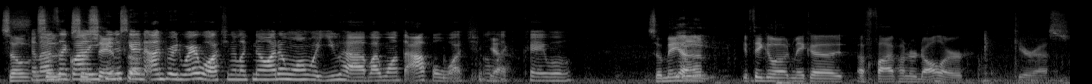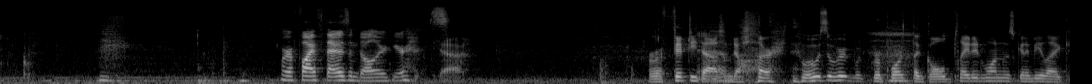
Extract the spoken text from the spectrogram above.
So, And so, I was like, so "Well, you can just get an Android Wear watch." And they're like, "No, I don't want what you have. I want the Apple Watch." And I'm Yeah. like, "Okay, well, So maybe Yeah. if they go out and make a, a five hundred dollar Gear S, we're a five thousand dollar gear." yeah, or a fifty thousand dollar. What was the re- report? The gold plated one was going to be like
